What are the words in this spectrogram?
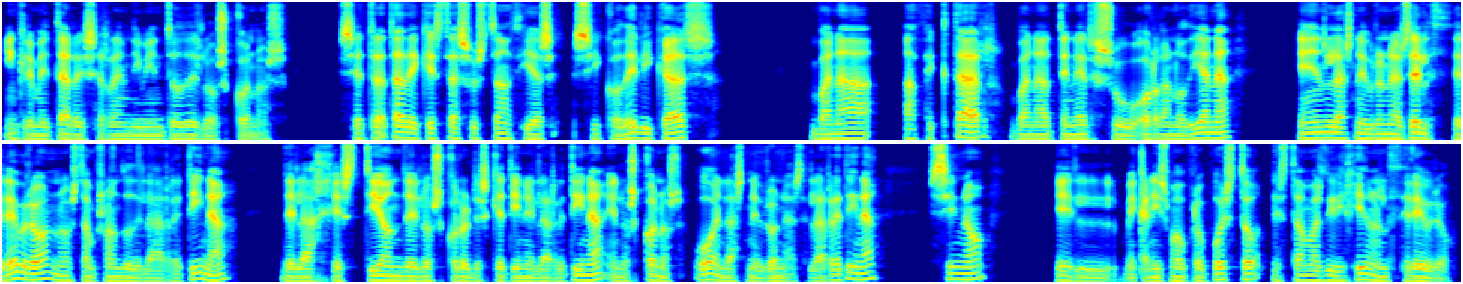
incrementar ese rendimiento de los conos. Se trata de que estas sustancias psicodélicas van a afectar, van a tener su órgano diana en las neuronas del cerebro, no estamos hablando de la retina, de la gestión de los colores que tiene la retina en los conos o en las neuronas de la retina, sino el mecanismo propuesto está más dirigido en el cerebro,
